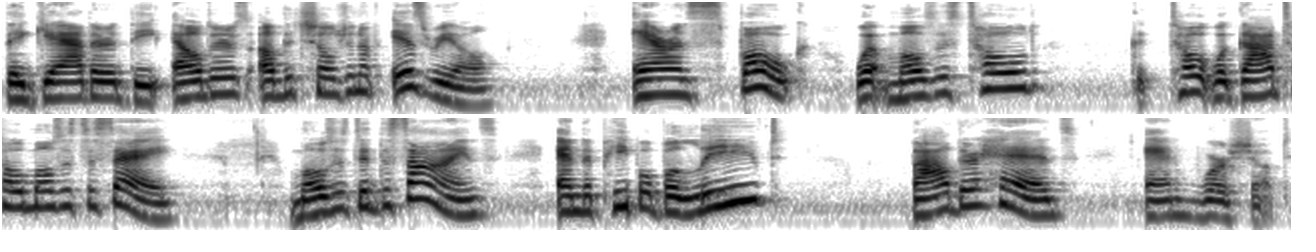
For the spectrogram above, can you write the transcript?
They gathered the elders of the children of Israel. Aaron spoke what Moses told, told what God told Moses to say. Moses did the signs, and the people believed, bowed their heads, and worshiped.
